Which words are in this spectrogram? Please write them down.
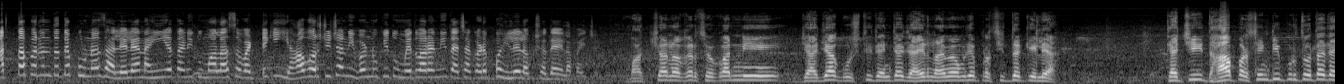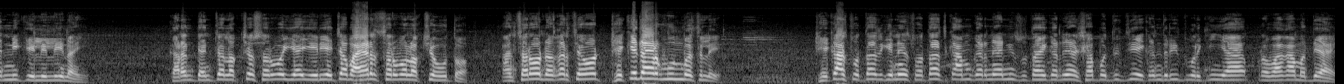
आत्तापर्यंत त्या पूर्ण झालेल्या नाही आहेत आणि तुम्हाला असं वाटतं की ह्या वर्षीच्या निवडणुकीत उमेदवारांनी त्याच्याकडे पहिले लक्ष द्यायला पाहिजे? मागच्या नगरसेवकांनी ज्या ज्या गोष्टी त्यांच्या जाहीरनाम्यामध्ये प्रसिद्ध केल्या त्याची दहा पर्सेंटही पूर्तता त्यांनी केलेली नाही. कारण त्यांचं लक्ष सर्व या एरियाच्या बाहेरच सर्व लक्ष होतं आणि सर्व नगरसेवक ठेकेदार होऊन बसले. ठेका स्वतःच घेणे स्वतःच काम करणे आणि स्वतः करणे अशा पद्धतीची एकंदरीत वर्किंग या प्रभागामध्ये आहे.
